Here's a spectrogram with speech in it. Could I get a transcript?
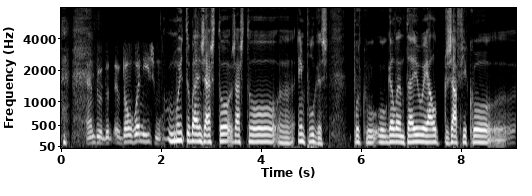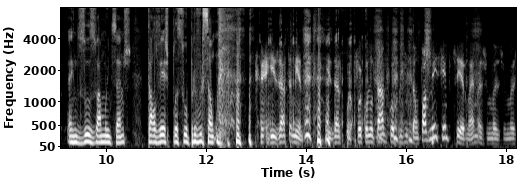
do, do, do Dom Juanismo. Muito bem, já estou, já estou uh, em pulgas, porque o, o, galanteio é algo que já ficou uh, em desuso há muitos anos, talvez pela sua perversão. Exatamente, exato, porque foi conotado com a perversão. Pode nem sempre ser, não é? Mas, mas, mas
